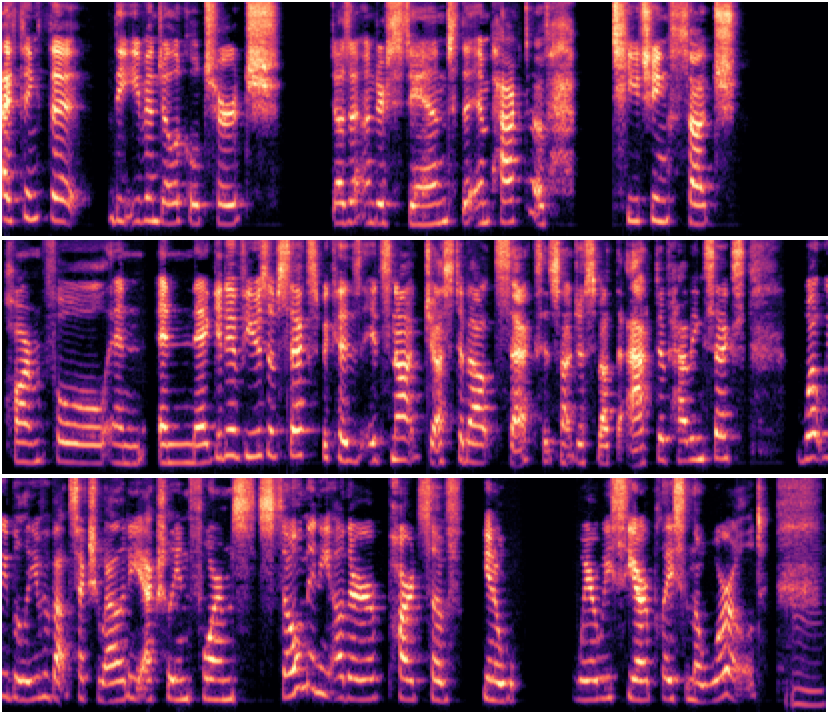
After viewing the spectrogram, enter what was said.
I think that the evangelical church doesn't understand the impact of teaching such harmful and and negative views of sex because it's not just about sex it's not just about the act of having sex what we believe about sexuality actually informs so many other parts of you know where we see our place in the world mm.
